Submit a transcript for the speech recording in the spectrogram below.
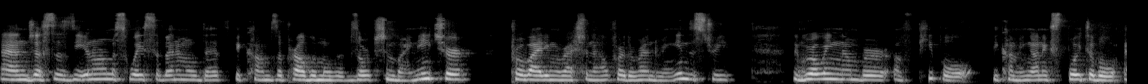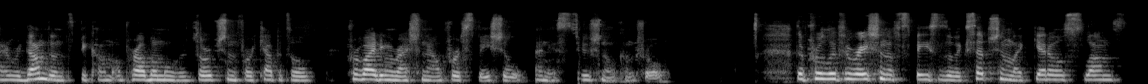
And just as the enormous waste of animal death becomes a problem of absorption by nature, providing rationale for the rendering industry, the growing number of people becoming unexploitable and redundant become a problem of absorption for capital, providing rationale for spatial and institutional control. The proliferation of spaces of exception like ghettos, slums,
